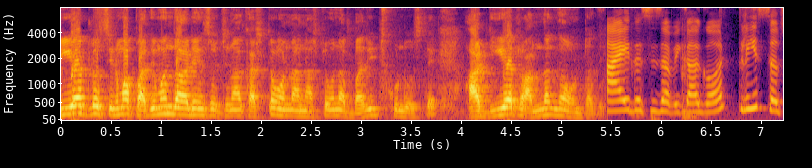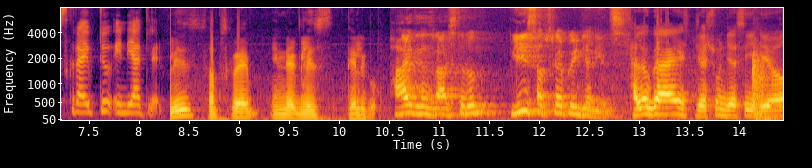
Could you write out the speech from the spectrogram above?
థియేటర్లో సినిమా పది మంది ఆడియన్స్ వచ్చినా కష్టం ఉన్నా నష్టం ఉన్నా భరించుకుంటూ వస్తే ఆ థియేటర్ అందంగా ఉంటుంది Hi, this is Avika Gaur. Please subscribe to India Glitz. Please subscribe India Glitz Telugu Hi, this is Raj Tarun. Please subscribe to India Glitz. Hello guys, Jashwant Jesse here.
